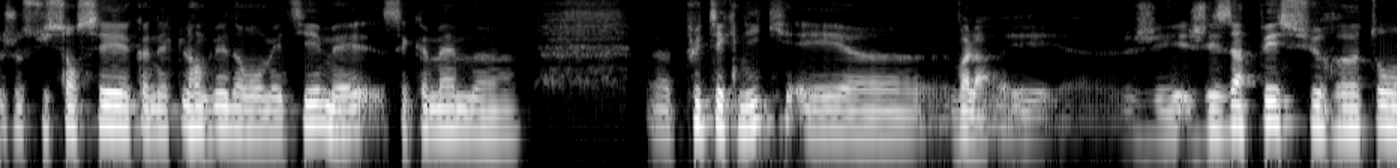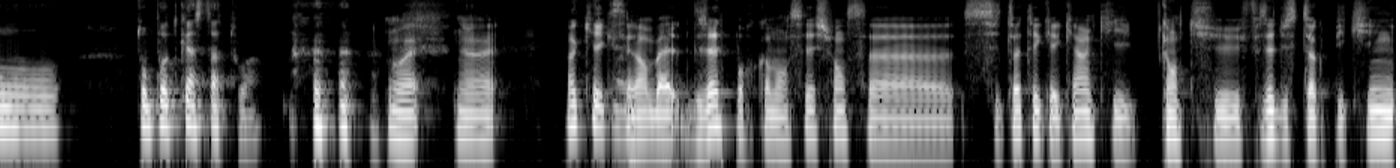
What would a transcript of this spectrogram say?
je suis censé connaître l'anglais dans mon métier, mais c'est quand même euh, euh, plus technique. Et euh, voilà, et j'ai zappé sur ton, ton podcast à toi. ouais, ouais. Ok, excellent. Ouais. Bah, déjà, pour commencer, je pense, euh, si toi, tu es quelqu'un qui, quand tu faisais du stock picking,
